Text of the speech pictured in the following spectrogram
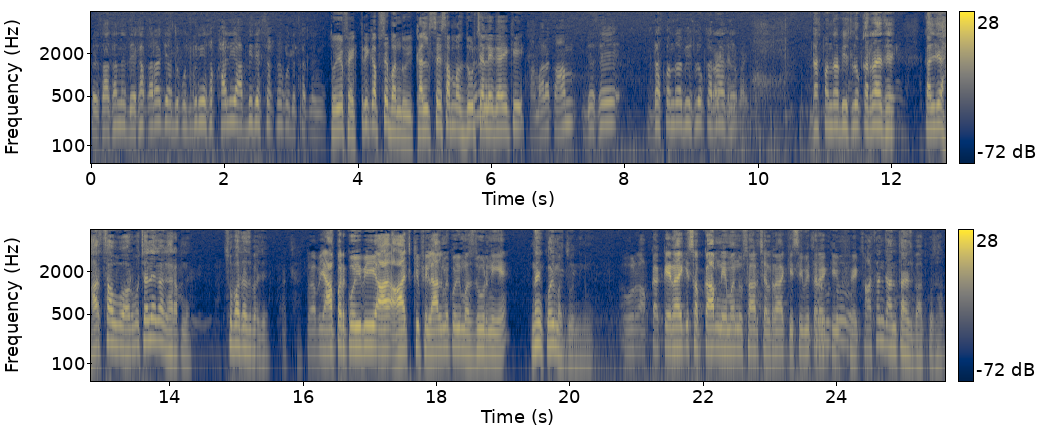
प्रशासन ने देखा करा कि अभी कुछ भी नहीं है सब खाली आप भी देख सकते हैं कोई दिक्कत नहीं है। तो ये फैक्ट्री कब से बंद हुई? कल से सब मजदूर चले गए कि हमारा काम जैसे दस पंद्रह बीस लोग कर रहे थे। दस पंद्रह बीस लोग कर रहे थे। कल ये हादसा हुआ और वो चलेगा घर अपने सुबह दस बजे। तो अब यहाँ पर कोई भी आ, आज की फ़िलहाल में कोई मजदूर नहीं है? नहीं कोई मजदूर नहीं है। और आपका कहना है कि सब काम नियमानुसार चल रहा है किसी भी तरह की तो शासन जानता है इस बात को सर।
